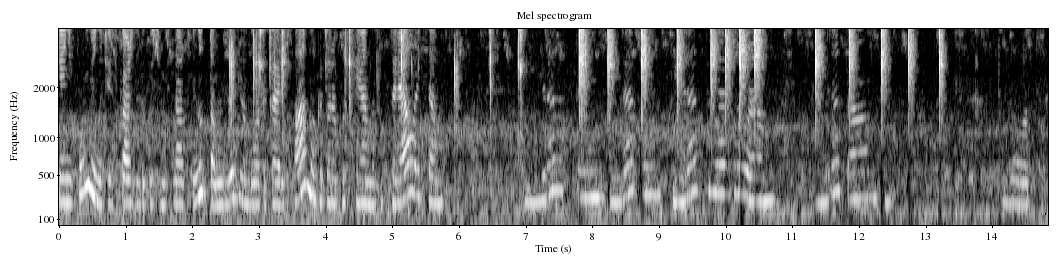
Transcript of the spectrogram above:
я не помню, но через каждые, допустим, 15 минут там обязательно была такая реклама, которая постоянно повторялась. Вот.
